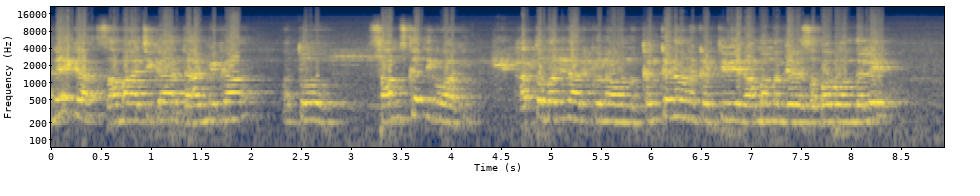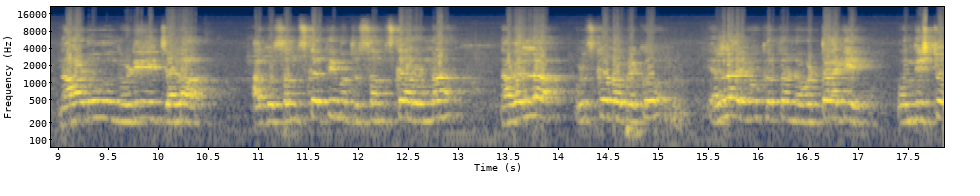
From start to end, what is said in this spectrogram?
ಅನೇಕ ಸಾಮಾಜಿಕ, ಧಾರ್ಮಿಕ ಮತ್ತು ಸಾಂಸ್ಕೃತಿಕವಾಗಿ ಹತ್ತೊಂಬತ್ತನಾಲ್ಕು ನಾವು ಒಂದು ಕಂಕಣವನ್ನು ಕಟ್ತೀವಿ ರಾಮ ಮಂದಿರ ಸಭಾಭವನದಲ್ಲಿ. ನಾಡು, ನುಡಿ, ಜಲ ಹಾಗೂ ಸಂಸ್ಕೃತಿ ಮತ್ತು ಸಂಸ್ಕಾರವನ್ನು ನಾವೆಲ್ಲ ಉಳಿಸ್ಕೊಂಡು ಹೋಗ್ಬೇಕು. ಎಲ್ಲ ಯುವಕರ ಒಟ್ಟಾಗಿ ಒಂದಿಷ್ಟು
